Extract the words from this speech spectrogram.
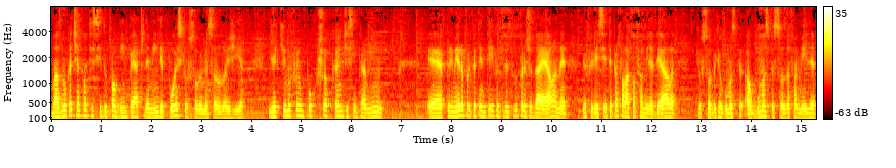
Mas nunca tinha acontecido com alguém perto de mim depois que eu soube a minha sorologia. E aquilo foi um pouco chocante assim para mim. É, primeiro porque eu tentei fazer tudo para ajudar ela, né? Me ofereci até para falar com a família dela, que eu soube que algumas, algumas pessoas da família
